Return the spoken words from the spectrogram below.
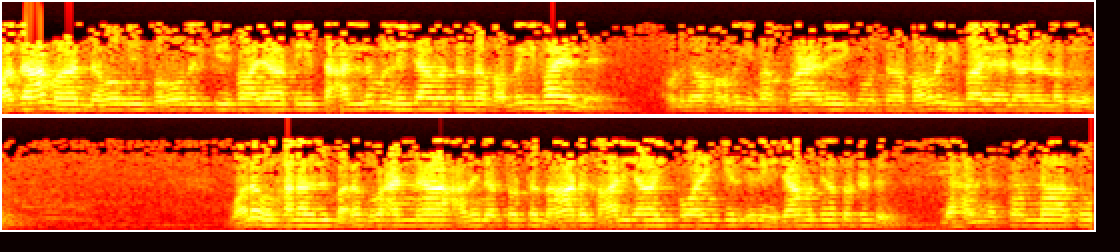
വദാമാന്നഹോമീൻ ഫറോദിൽ കിഫായാത്തി താല്ലമുൽ ഹിജാമത്ത് എന്ന ഫർദ് കിഫായല്ലേ? അവിടെ ഞാൻ ഫറദ് കിഫായാലേക്കും ഫറദ് കിഫായ ഞാനുള്ളത്. വലവ് ഖലൽ ബലതു അന്ന അതിനെ തൊട്ട് നാട് കാലിയായി പോയെങ്കിൽ ഇത് ഹിജാമത്തിനെ തൊട്ടിട്ട്. ഹന്നക്കന്നാത്തു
